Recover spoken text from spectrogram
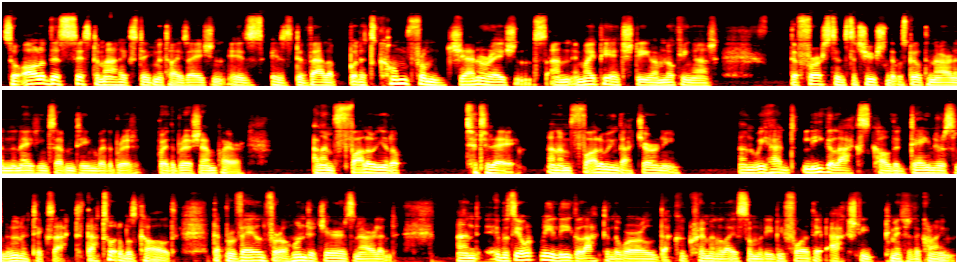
So all of this systematic stigmatization is is developed, but it's come from generations. And in my PhD, I'm looking at the first institution that was built in Ireland in 1817 by the Brit- by the British Empire, and I'm following it up to today, and I'm following that journey. And we had legal acts called the Dangerous Lunatics Act. That's what it was called. That prevailed for hundred years in Ireland, and it was the only legal act in the world that could criminalise somebody before they actually committed a crime.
